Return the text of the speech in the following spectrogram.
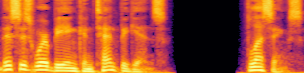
This is where being content begins. Blessings.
